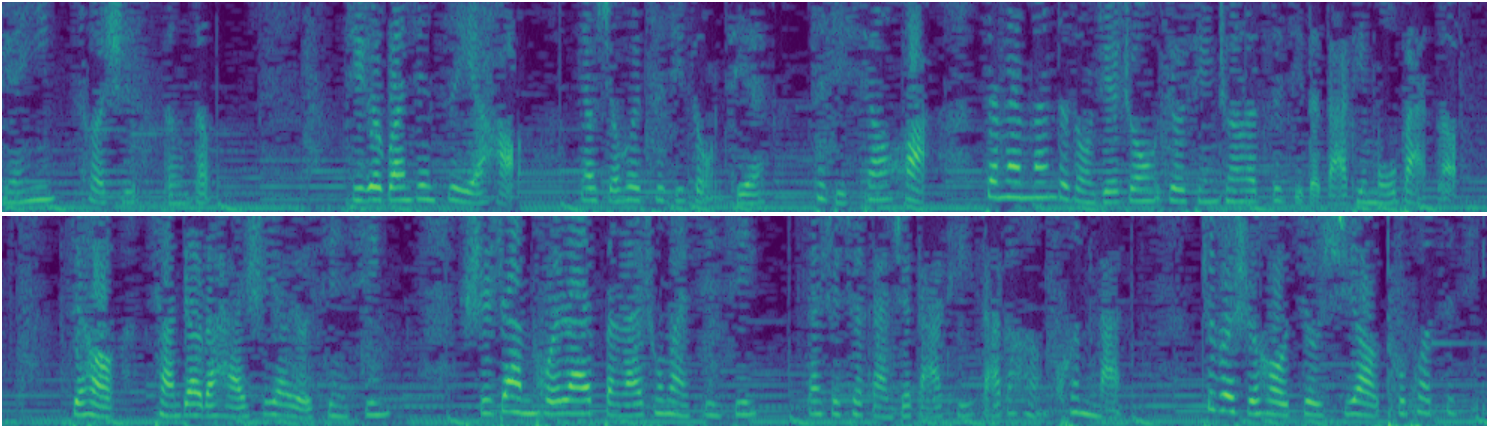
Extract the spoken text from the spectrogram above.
原因、措施等等。几个关键字也好，要学会自己总结、自己消化，在慢慢的总结中就形成了自己的答题模板了。最后强调的还是要有信心，实战回来本来充满信心，但是却感觉答题答得很困难，这个时候就需要突破自己，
